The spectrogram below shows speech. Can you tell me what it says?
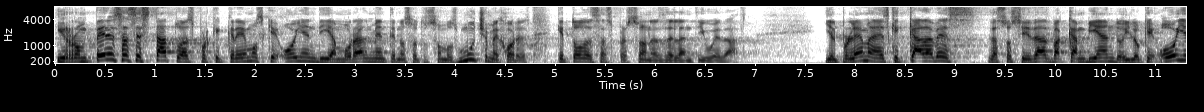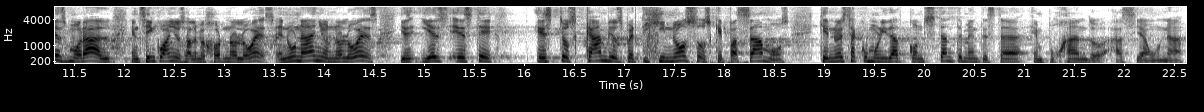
y romper esas estatuas porque creemos que hoy en día moralmente nosotros somos mucho mejores que todas esas personas de la antigüedad. Y el problema es que cada vez la sociedad va cambiando y lo que hoy es moral, en cinco años a lo mejor no lo es, en un año no lo es. Y, es este estos cambios vertiginosos que pasamos, que nuestra comunidad constantemente está empujando hacia una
